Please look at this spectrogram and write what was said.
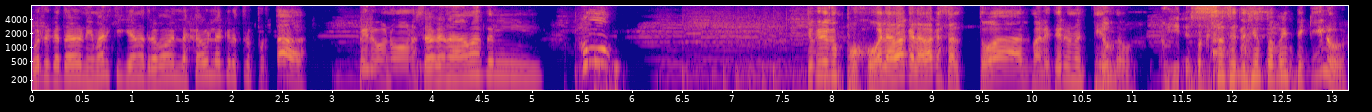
por rescatar a los animales que quedaban atrapados en la jaula que los transportaba. Pero no, no se habla nada más del. ¿Cómo? Yo creo que empujó a la vaca, la vaca saltó al maletero, no entiendo. Oye, Porque son 720 kilos.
